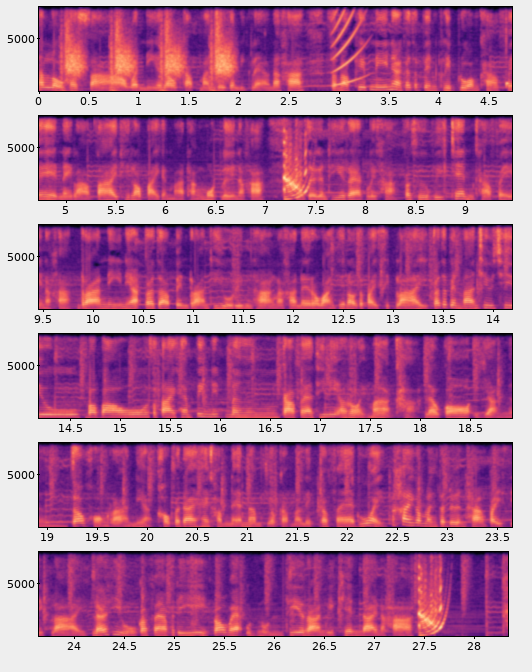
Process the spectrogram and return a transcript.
ฮัลโหลค่ะสาววันนี้เรากลับมาเจอกันอีกแล้วนะคะสำหรับคลิปนี้เนี่ยก็จะเป็นคลิปรวมคาเฟ่ในลาวใต้ที่เราไปกันมาทั้งหมดเลยนะคะมาเจอกันที่แรกเลยค่ะ ก็คือ Weekend Cafe นะคะ ร้านนี้เนี่ยก็จะเป็นร้านที่อยู่ริมทางนะคะ ในระหว่างที่เราจะไปซิปไลน์ก็จะเป็นร้านชิลๆเบาๆสไตล์แคมปิ้งนิดนึง กาแฟที่นี่อร่อยมากค่ะ แล้วก็อีกอย่างหนึ่งเจ้าของร้านเนี่ยเขาก็ได้ให้คำแนะนำเกี่ยวกับเมล็ดกาแฟด้วย ถ้าใครกำลังจะเดินทางไปซิปไลน์แล้วหิวกาแฟพอดีก็แวะอุดหนุนที่ร้าน Weekend ได้นะคะ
